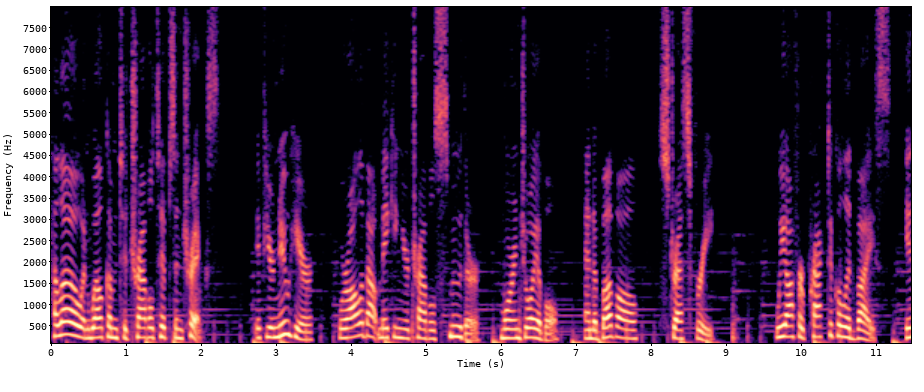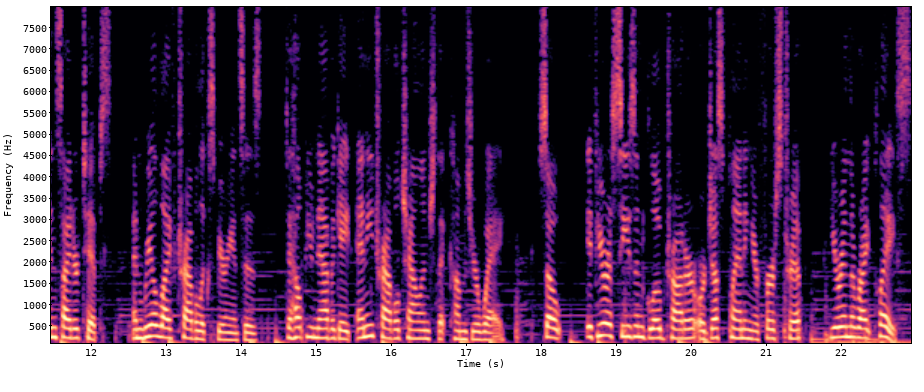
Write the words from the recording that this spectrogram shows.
Hello and welcome to Travel Tips and Tricks. If you're new here, we're all about making your travels smoother, more enjoyable, and above all, stress-free. We offer practical advice, insider tips, and real-life travel experiences to help you navigate any travel challenge that comes your way. So, if you're a seasoned globetrotter or just planning your first trip, you're in the right place.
